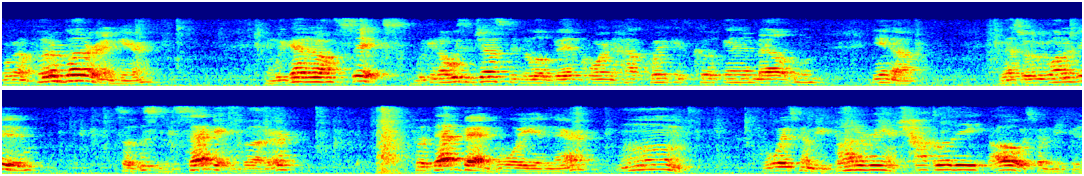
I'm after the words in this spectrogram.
We're going to put our butter in here, and we got it on six. We can always adjust it a little bit according to how quick it's cooking and melting, you know. And that's what we want to do. So this is the second butter. Put that bad boy in there. Mmm. Boy, it's going to be buttery and chocolatey. Oh, it's going to be good.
